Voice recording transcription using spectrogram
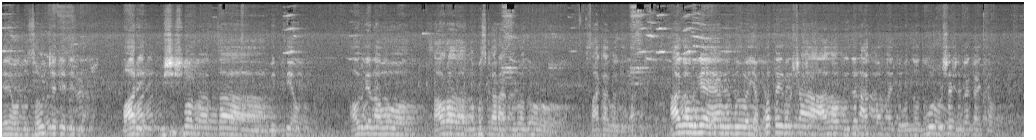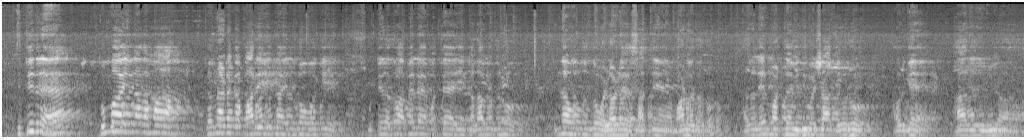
ಏನೇ ಒಂದು ಸೌಜನ್ಯದಿಂದ ಭಾರಿ ವಿಶಿಷ್ಟವಾದಂಥ ವ್ಯಕ್ತಿ ಅವರು. ಅವ್ರಿಗೆ ನಾವು ಸಾವಿರ ನಮಸ್ಕಾರ ಹಾಕಿರೋದು ಸಾಕಾಗೋದಿಲ್ಲ. ಆಗ ಅವ್ರಿಗೆ ಒಂದು ಎಪ್ಪತ್ತೈದು ವರ್ಷ ಆಗ ಅವ್ರು ನಿಧನ ಆಗಬಾರ್ದಾಯ್ತು ಒಂದು ನೂರು ವರ್ಷ ಇರಬೇಕಾಯ್ತು ಅವರು. ಇದ್ದಿದ್ರೆ ತುಂಬ ಇನ್ನು ನಮ್ಮ ಕರ್ನಾಟಕ ಭಾರಿ ಇನ್ನು ಎಲ್ಲಿಗೋ ಹೋಗಿ ಹುಟ್ಟಿರೋದು. ಆಮೇಲೆ ಮತ್ತೆ ಈ ಕಲಾವಿದರು ಇನ್ನೂ ಒಂದೊಂದು ಒಳ್ಳೊಳ್ಳೆ ಸಾಧನೆ ಮಾಡೋರು. ಅದರಲ್ಲಿ ಏನು ಮಾಡ್ತಾರೆ ವಿಧಿವಶ ದೇವರು ಅವ್ರಿಗೆ ಆ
